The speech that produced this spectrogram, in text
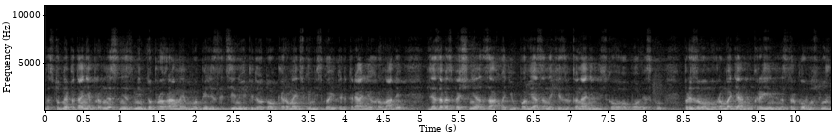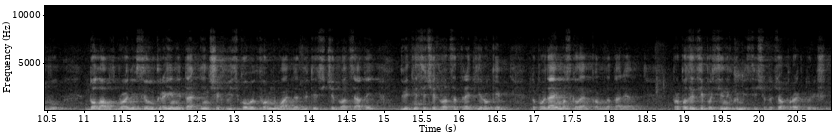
Наступне питання про внесення змін до програми мобілізаційної підготовки Романської міської територіальної громади для забезпечення заходів, пов'язаних із виконанням військового обов'язку, призовом громадян України на строкову службу до лав Збройних сил України та інших військових формувань на 2020-2023 роки. Доповідає Москаленко Наталія. Пропозиції постійних комісій щодо цього проекту рішення.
